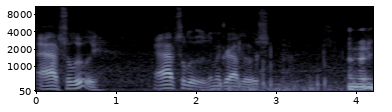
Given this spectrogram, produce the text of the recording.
Absolutely. Absolutely. Let me grab those. All right.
